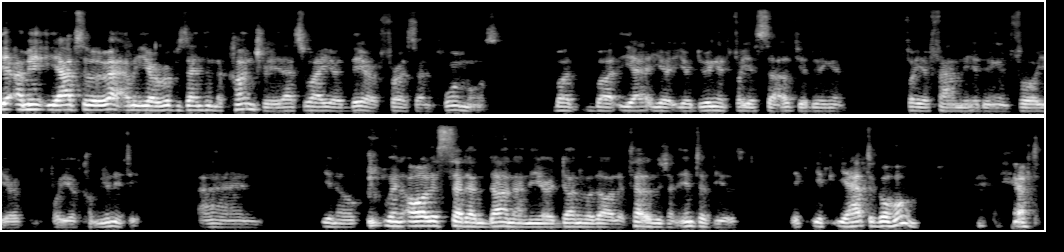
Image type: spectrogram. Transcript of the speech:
yeah, I mean, you're absolutely right. I mean, you're representing the country. That's why you're there first and foremost. But but yeah, you're you're doing it for yourself. You're doing it for your family. You're doing it for your for your community. And you know, when all is said and done, and you're done with all the television interviews, you you, you have to go home. You have to,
